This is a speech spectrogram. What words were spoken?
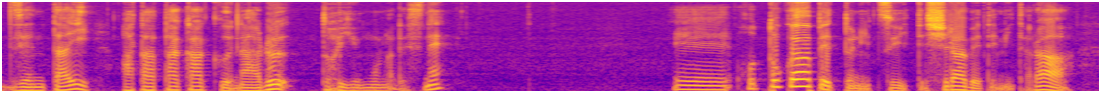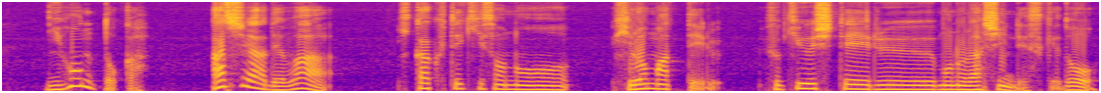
全体暖かくなるというものですね。えー、ホットカーペットについて調べてみたら、日本とかアジアでは比較的その広まっている、普及しているものらしいんですけど、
